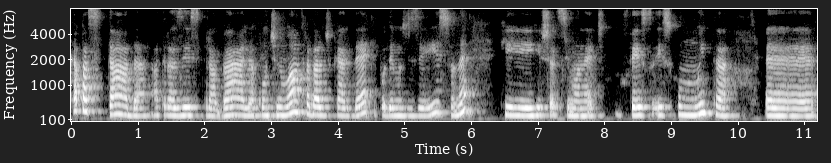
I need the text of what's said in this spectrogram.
capacitada a trazer esse trabalho, a continuar o trabalho de Kardec, podemos dizer isso, né? Que Richard Simonetti fez isso com muita. É,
